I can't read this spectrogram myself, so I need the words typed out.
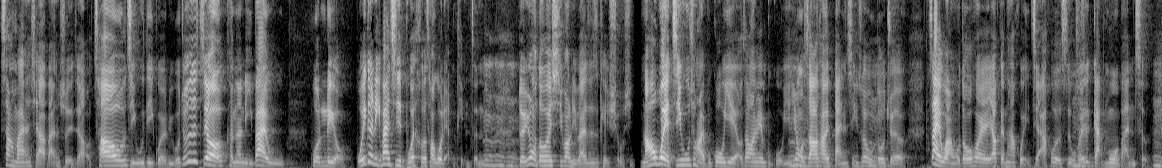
上班下班睡觉，超级无敌规律。我就是只有可能礼拜五。或六，我一个礼拜其实不会喝超过两天，真的。嗯嗯嗯。对，因为我都会希望礼拜日是可以休息。然后我也几乎从来不过夜哦，在外面不过夜，因为我知道他会担心，所以我都觉得再晚我都会要跟他回家，或者是我会赶末班车。嗯。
